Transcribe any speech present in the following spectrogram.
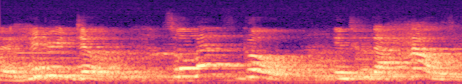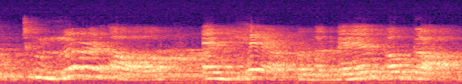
Henry Dillard. So let's go into the house to learn of and hear from the man of God.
